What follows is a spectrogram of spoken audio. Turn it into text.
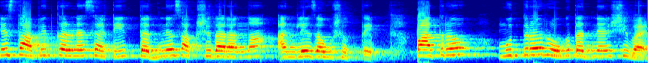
हे स्थापित करण्यासाठी तज्ज्ञ साक्षीदारांना आणले जाऊ शकते. पात्र मूत्र रोगतज्ञांशिवाय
